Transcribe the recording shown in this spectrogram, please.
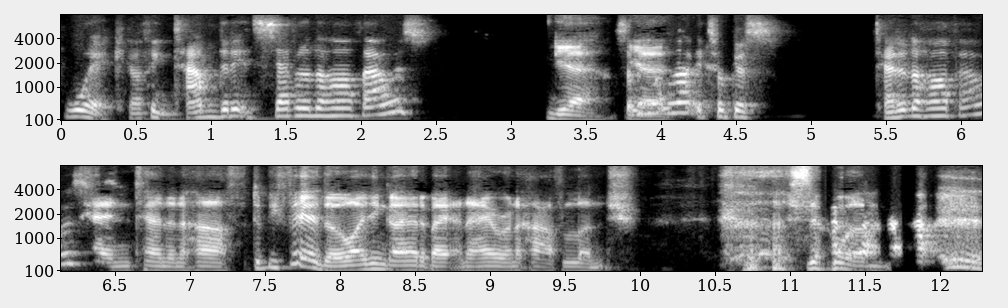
quick. I think Tam did it in seven and a half hours. Yeah, Something yeah. like that. It took us ten and a half hours. 10, 10 and a half. To be fair, though, I think I had about an hour and a half lunch. so um, yeah,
